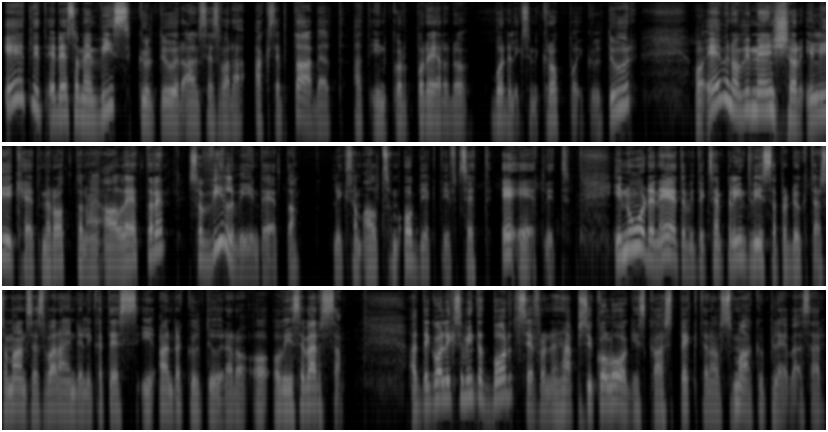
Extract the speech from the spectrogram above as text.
Ätligt är det som en viss kultur anses vara acceptabelt att inkorporera då, både liksom i kropp och i kultur. Och även om vi människor i likhet med råttorna är allätare så vill vi inte äta liksom allt som objektivt sett är ätligt. I Norden äter vi till exempel inte vissa produkter som anses vara en delikatess i andra kulturer och, och, och vice versa. Att det går liksom inte att bortse från den här psykologiska aspekten av smakupplevelser.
